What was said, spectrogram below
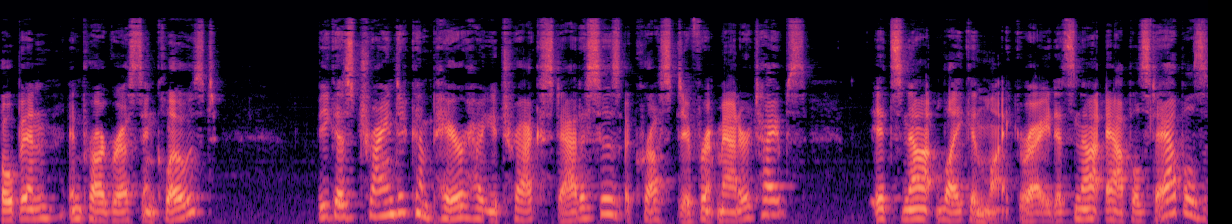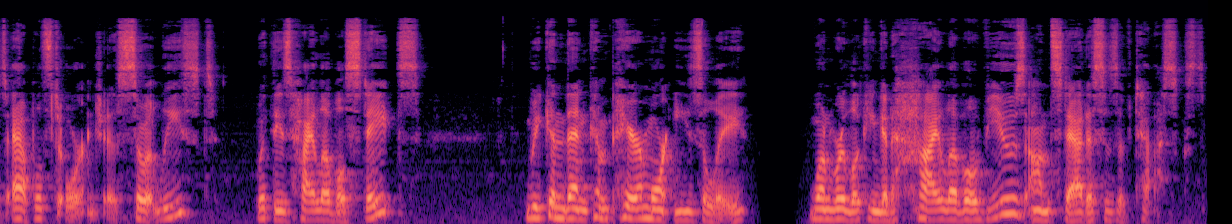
open, in progress, and closed. Because trying to compare how you track statuses across different matter types, it's not like and like, right? It's not apples to apples, it's apples to oranges. So at least with these high level states, we can then compare more easily when we're looking at high level views on statuses of tasks.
